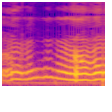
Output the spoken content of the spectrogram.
Oh.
